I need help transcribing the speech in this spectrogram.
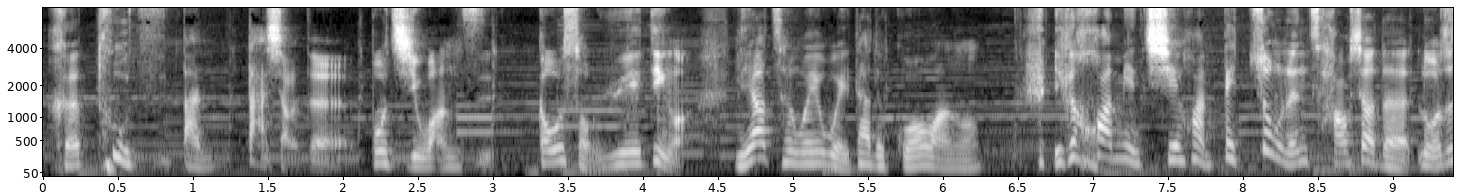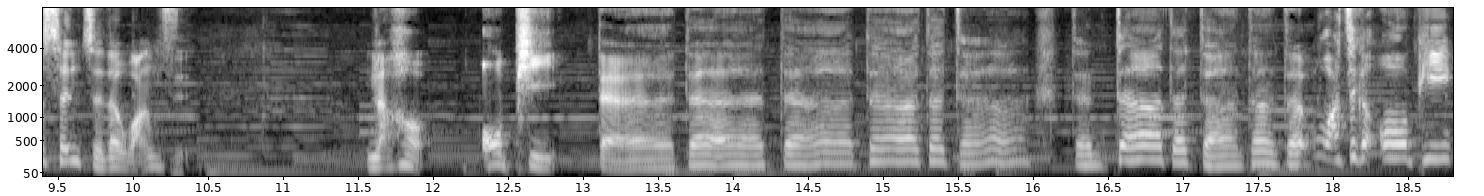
和兔子般大小的波吉王子勾手约定哦，你要成为伟大的国王哦。一个画面切换，被众人嘲笑的裸着身子的王子，然后 OP 哒哒哒哒哒哒哒哒哒哒哒，哇，这个 OP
